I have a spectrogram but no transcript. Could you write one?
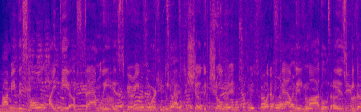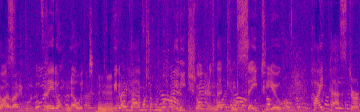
Tommy, this whole idea of family is very important. We have to show the children what a family model is because they don't know it. Mm-hmm. We don't have any children that can say to you, Hi, Pastor,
